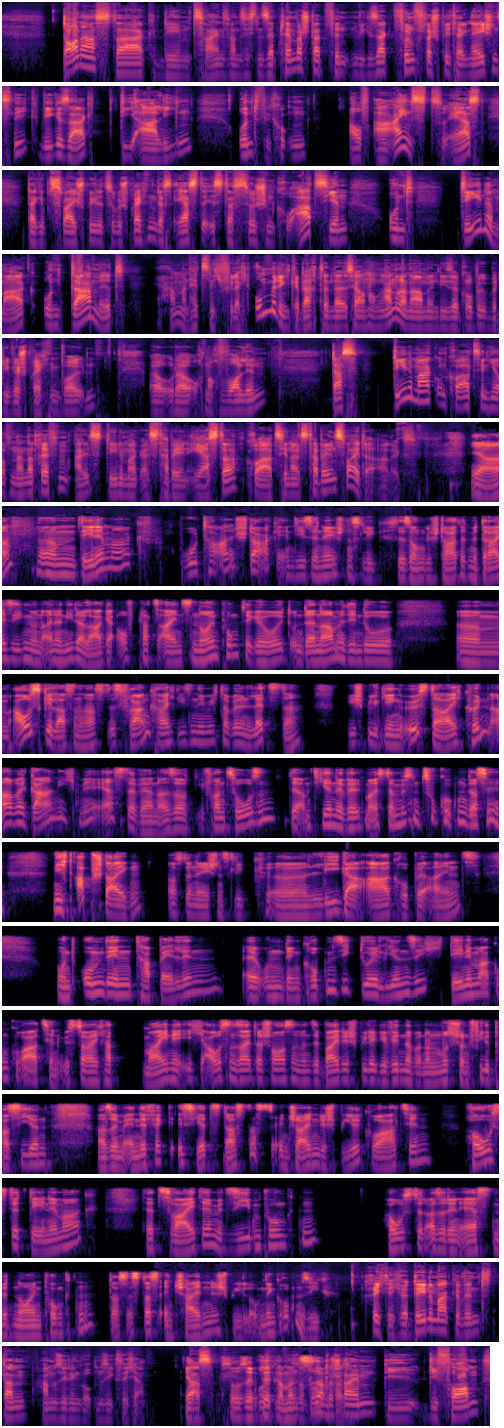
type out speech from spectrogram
Donnerstag, dem 22. September stattfinden. Wie gesagt, fünfter Spieltag Nations League. Wie gesagt, die A-Ligen. Und wir gucken auf A1 zuerst. Da gibt es zwei Spiele zu besprechen. Das erste ist das zwischen Kroatien und Dänemark und damit, ja, man hätte es nicht vielleicht unbedingt gedacht, denn da ist ja auch noch ein anderer Name in dieser Gruppe, über die wir sprechen wollten äh, oder auch noch wollen, dass Dänemark und Kroatien hier aufeinandertreffen, als Dänemark als Tabellenerster, Kroatien als Tabellenzweiter, Alex. Ja, ähm, Dänemark brutal stark in diese Nations League-Saison gestartet, mit drei Siegen und einer Niederlage auf Platz 1, neun Punkte geholt. Und der Name, den du ähm, ausgelassen hast, ist Frankreich. Die sind nämlich Tabellenletzter. Die spielen gegen Österreich, können aber gar nicht mehr Erster werden. Also die Franzosen, der amtierende Weltmeister, müssen zugucken, dass sie nicht absteigen aus der Nations League äh, Liga A Gruppe 1. Und um den Tabellen, äh, um den Gruppensieg duellieren sich Dänemark und Kroatien. Österreich hat meine ich, Außenseiterchancen, wenn sie beide Spiele gewinnen, aber dann muss schon viel passieren. Also im Endeffekt ist jetzt das das entscheidende Spiel. Kroatien hostet Dänemark, der zweite mit sieben Punkten, hostet also den ersten mit neun Punkten. Das ist das entscheidende Spiel um den Gruppensieg. Richtig, wenn Dänemark gewinnt, dann haben sie den Gruppensieg sicher. Ja, das so simpel kann man es zusammenschreiben. Die, die Form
